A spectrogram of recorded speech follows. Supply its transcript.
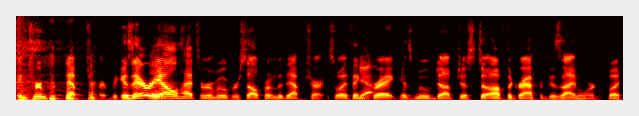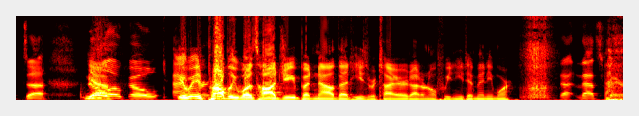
In terms of depth chart? Because Ariel had to remove herself from the depth chart, so I think Yeah. Greg has moved up just to, off the graphic design work. But uh, new Yeah. logo. It, after- it probably was Haji, but now that he's retired, I don't know if we need him anymore. That, that's fair.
